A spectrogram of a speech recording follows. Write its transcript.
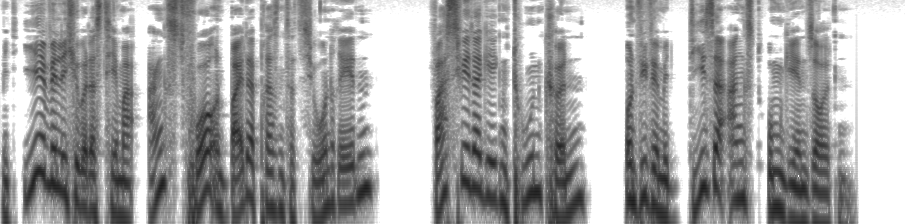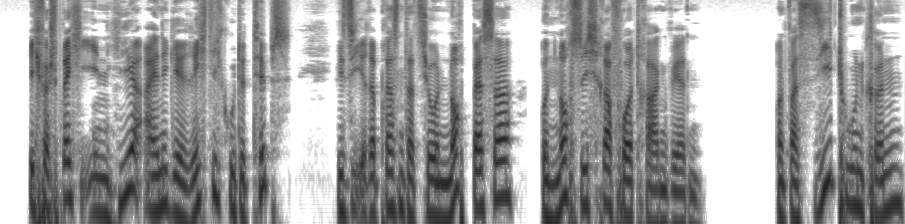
Mit ihr will ich über das Thema Angst vor und bei der Präsentation reden, was wir dagegen tun können und wie wir mit dieser Angst umgehen sollten. Ich verspreche Ihnen hier einige richtig gute Tipps, wie Sie Ihre Präsentation noch besser und noch sicherer vortragen werden. Und was Sie tun können,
